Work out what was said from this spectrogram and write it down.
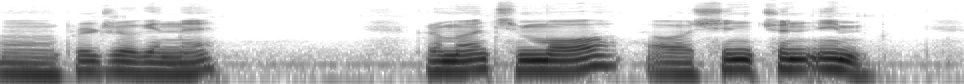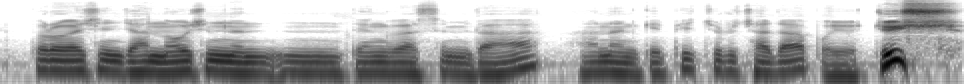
어, 불 주겠네. 그러면 진모 어, 신춘임 돌아가신 지 한 50년 된 것 같습니다. 하나님께 빛으로 찾아 보여 주시.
